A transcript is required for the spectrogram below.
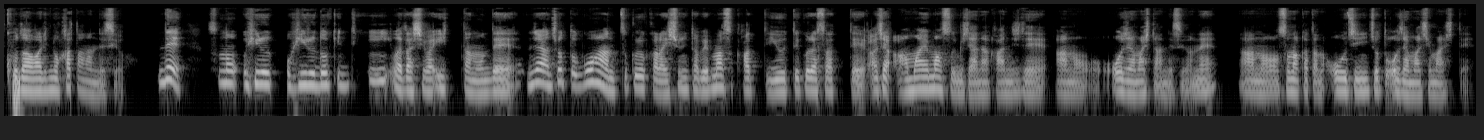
こだわりの方なんですよ。で、そのお昼、お昼時に私は行ったので、じゃあちょっとご飯作るから一緒に食べますかって言ってくださって、あ、じゃあ甘えますみたいな感じで、あの、お邪魔したんですよね。あの、その方のお家にちょっとお邪魔しまして。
